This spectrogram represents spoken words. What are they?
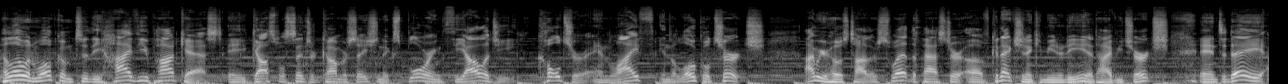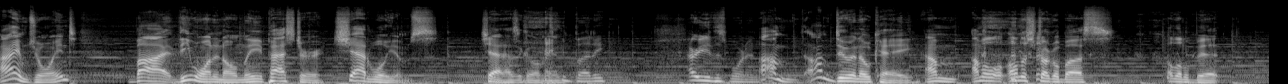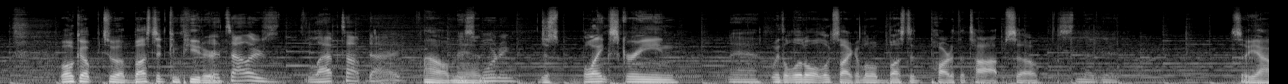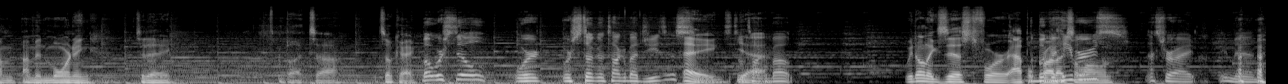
Hello and welcome to the HighView Podcast, a gospel centered conversation exploring theology, culture, and life in the local church. I'm your host, Tyler Sweat, the pastor of Connection and Community at Highview Church, and today I am joined by the one and only Pastor Chad Williams. Chad, how's it going, Hey, man? buddy. How are you this morning? I'm I'm doing okay. I'm I'm a, on the struggle bus a little bit. Woke up to a busted computer. Uh, Tyler's laptop died Oh man! this morning. just blank screen Yeah, with a little. It looks like a little busted part at the top. So it's no good. so yeah, I'm I'm in mourning today, but uh, it's okay. But we're still we're we're still going to talk about Jesus. Hey, still yeah. talk about We don't exist for Apple the Book of products alone. That's right. Amen.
